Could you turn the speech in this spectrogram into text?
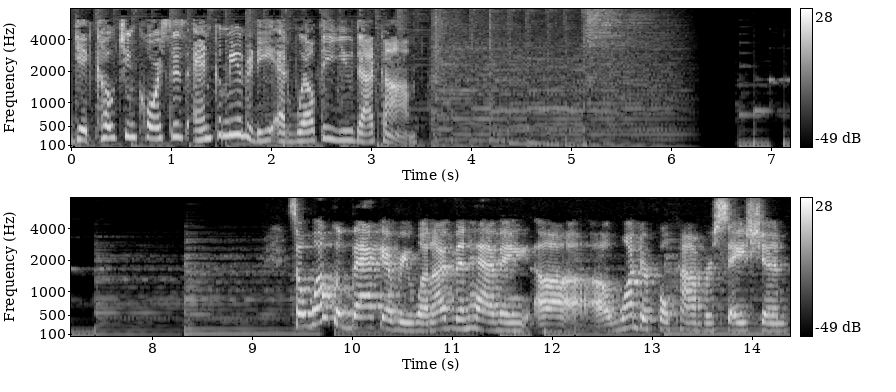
Get coaching courses and community at wealthyu.com. So, welcome back, everyone. I've been having uh, a wonderful conversation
